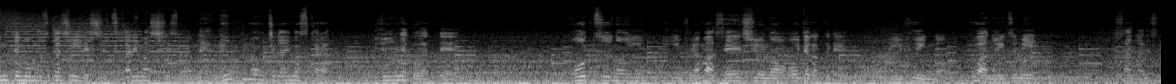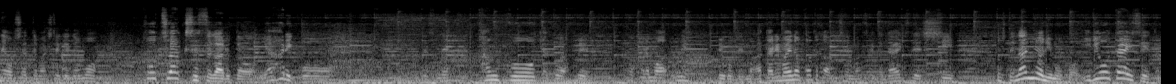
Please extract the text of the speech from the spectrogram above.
運転も難しいですし疲れますしそのね燃費も違いますから非常にねこうやって交通のインフラ、まあ、先週の大分学でインフインの桑野泉さんがですねおっしゃってましたけども交通アクセスがあるとやはりこうですね観光客が増える、まあ、これもねということで、まあ、当たり前のことかもしれませんが大事ですしそして何よりもこう医療体制とか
